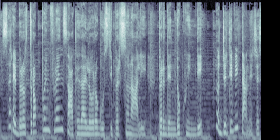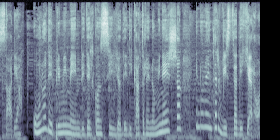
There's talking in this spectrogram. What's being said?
sarebbero troppo influenzate dai loro gusti personali, perdendo quindi l'oggettività necessaria. Uno dei primi membri del consiglio dedicato alle nomination in un'intervista dichiarò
